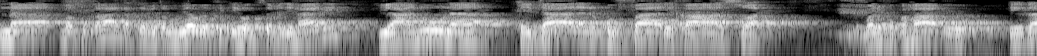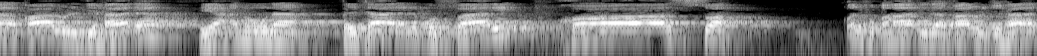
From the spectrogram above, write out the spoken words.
na mafuqaha katika vitabu vyao vya fiqh wakisema jihadi yaanuna qital alkuffari khassa walfuqaha idha qalu aljihada yaanuna قتال الكفار خاصة والفقهاء إذا قالوا الجهاد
